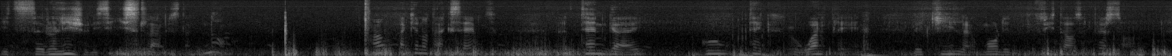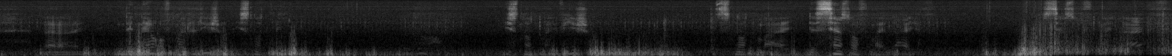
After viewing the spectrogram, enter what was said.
it's religion, it's Islam. Islam. No, I cannot accept that ten guy go take one plane, they kill more than 3,000 persons uh, in the name of my religion. It's not me. It's not my vision. It's not my the sense of my life. The sense of my life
